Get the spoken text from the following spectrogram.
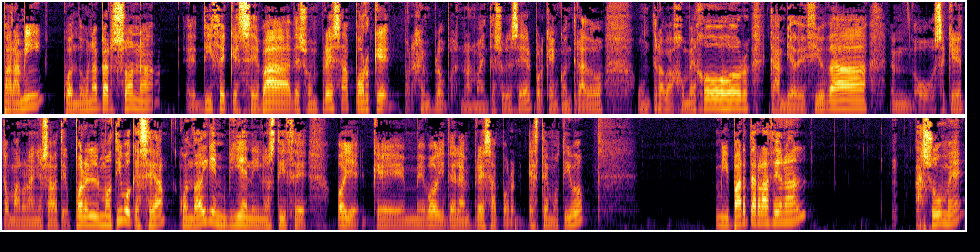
Para mí, cuando una persona eh, dice que se va de su empresa porque, por ejemplo, pues normalmente suele ser porque ha encontrado un trabajo mejor, cambia de ciudad mm, o se quiere tomar un año sabático. Por el motivo que sea, cuando alguien viene y nos dice, oye, que me voy de la empresa por este motivo, mi parte racional asume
